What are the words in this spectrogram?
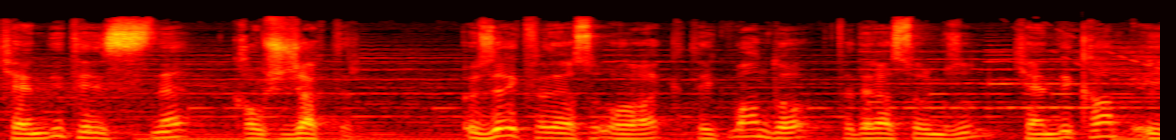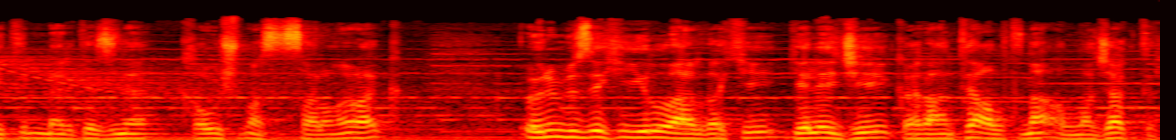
kendi tesisine kavuşacaktır. Özellik federasyon olarak Tekvando Federasyonumuzun kendi kamp eğitim merkezine kavuşması sağlanarak önümüzdeki yıllardaki geleceği garanti altına alınacaktır.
